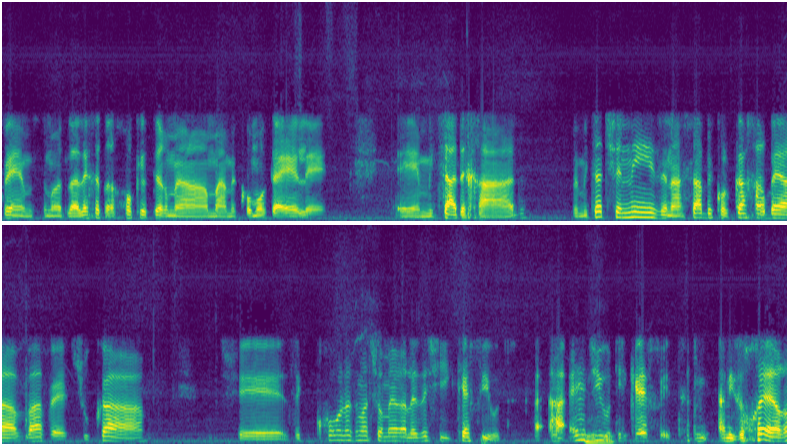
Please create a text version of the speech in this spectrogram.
FM, זאת אומרת ללכת רחוק יותר מה, מהמקומות האלה מצד אחד, ומצד שני זה נעשה בכל כך הרבה אהבה ותשוקה, שזה כל הזמן שומר על איזושהי כיפיות. האג'יות היא כיפית. אני זוכר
